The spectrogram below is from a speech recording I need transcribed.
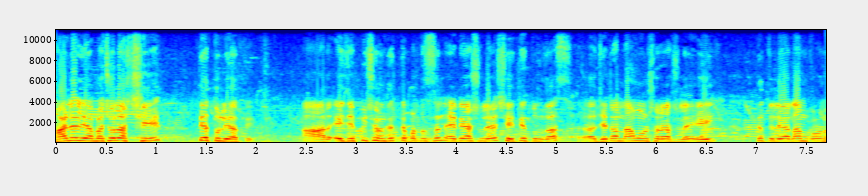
ফাইনালি আমরা চলে আসছি তেঁতুলিয়াতে। আর এই যে পিছনে দেখতে পারতেছেন এটা আসলে সেই তেঁতুল গাছ। যেটার নাম অনুসারে আসলে এই তেঁতুলিয়ার নামকরণ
